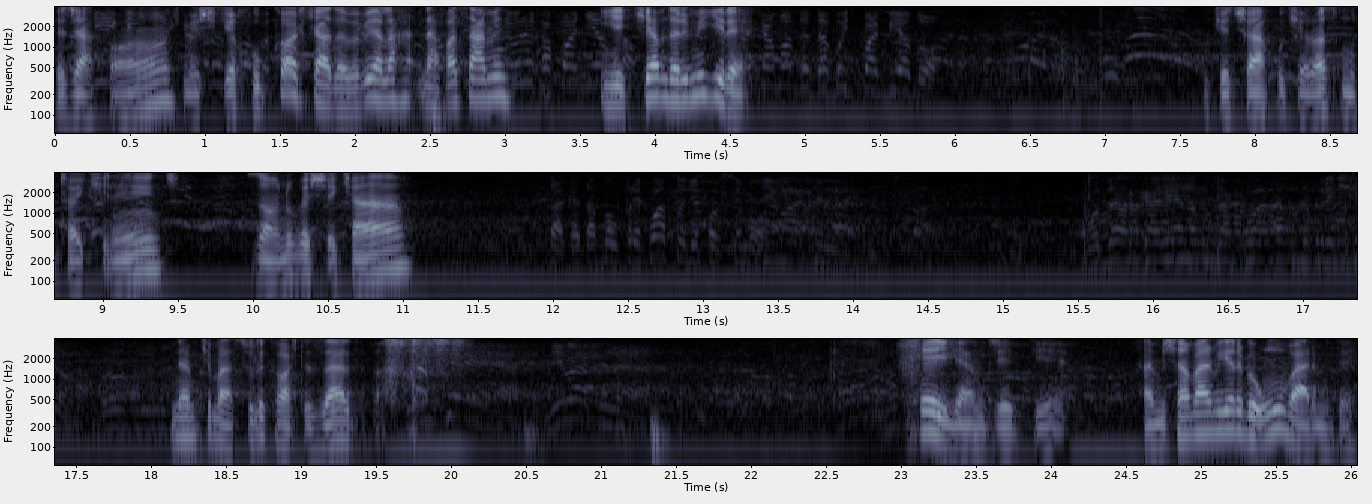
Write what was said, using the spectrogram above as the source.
به جپان مشکی خوب کار کرده. ببین الان نفس همین این یکی هم داره می‌گیره. او که چپ و که راست کلینچ. زانو به شکم. اینم که مسئول کارت زرد. خیلی هم جدیه. همیشه هم برمیگره به اون ور میده.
